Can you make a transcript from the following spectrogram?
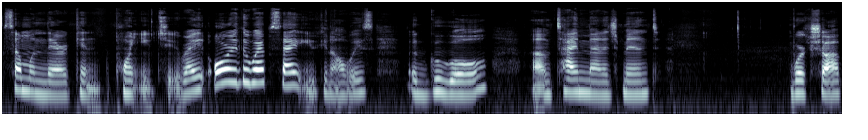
someone there can point you to right? Or the website you can always uh, google um, time management workshop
